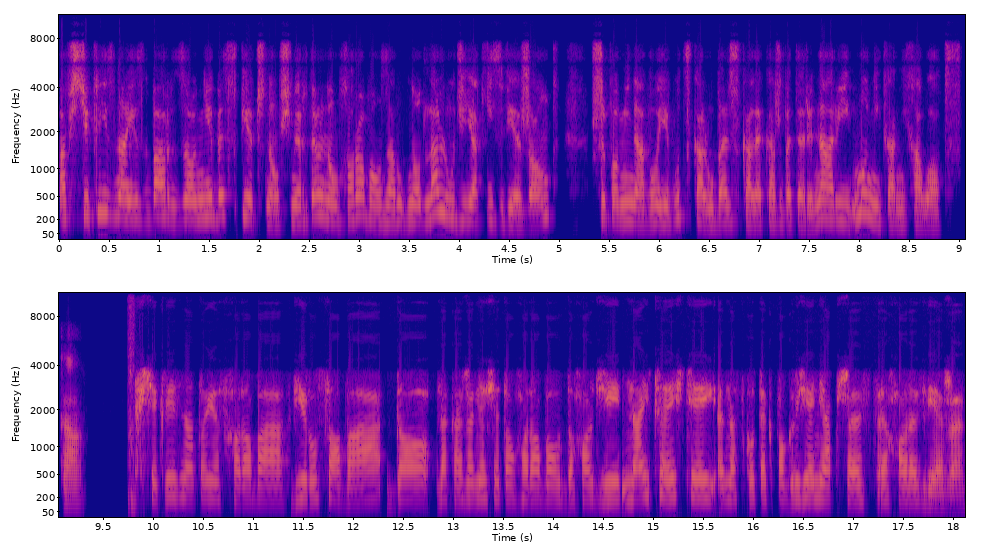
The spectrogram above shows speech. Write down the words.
a wścieklizna jest bardzo niebezpieczną, śmiertelną chorobą zarówno dla ludzi, jak i zwierząt, przypomina wojewódzka lubelska lekarz weterynarii Monika Michałowska. Wścieklizna to jest choroba wirusowa. Do zakażenia się tą chorobą dochodzi najczęściej na skutek pogryzienia przez chore zwierzę.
